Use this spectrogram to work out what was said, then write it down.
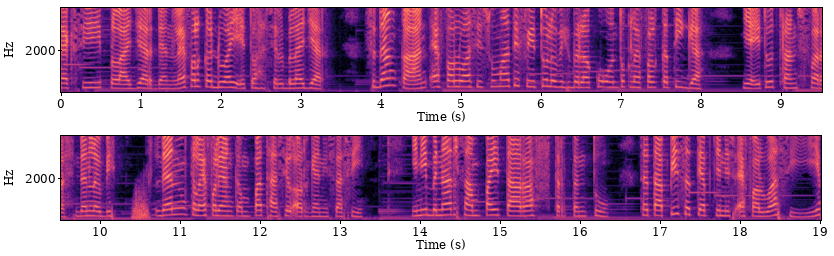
reaksi pelajar, dan level kedua yaitu hasil belajar. Sedangkan evaluasi sumatif itu lebih berlaku untuk level ketiga, yaitu transfer, dan lebih dan ke level yang keempat hasil organisasi. Ini benar sampai taraf tertentu, tetapi setiap jenis evaluasi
